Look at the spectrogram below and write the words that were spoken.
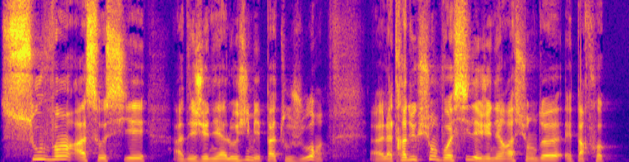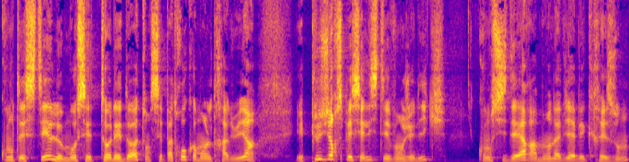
souvent associés à des généalogies, mais pas toujours. Euh, la traduction Voici les générations de est parfois contestée. Le mot c'est Toledot, on ne sait pas trop comment le traduire. Et plusieurs spécialistes évangéliques considèrent, à mon avis avec raison,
